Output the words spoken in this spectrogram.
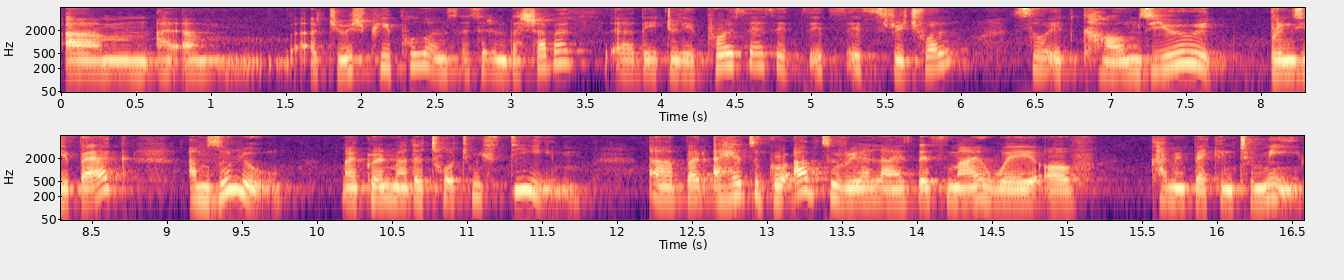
Um, um, Jewish people, on certain the Shabbat, uh, they do their process. It's, it's, it's ritual. So it calms you, it brings you back. I'm Zulu. My grandmother taught me steam. Uh, but I had to grow up to realize that's my way of coming back into me.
